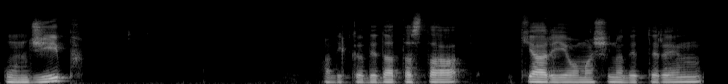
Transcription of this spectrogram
un Jeep. Adică de data asta chiar e o mașină de teren,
